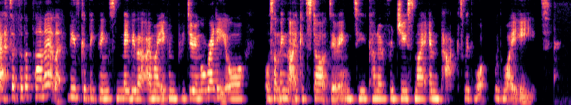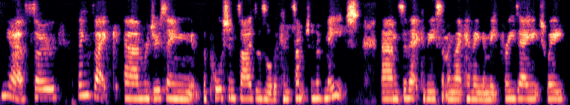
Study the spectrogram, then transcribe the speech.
better for the planet? Like these could be things maybe that I might even be doing already or or something that I could start doing to kind of reduce my impact with what with what I eat. Yeah, so things like um, reducing the portion sizes or the consumption of meat. Um, so that could be something like having a meat free day each week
